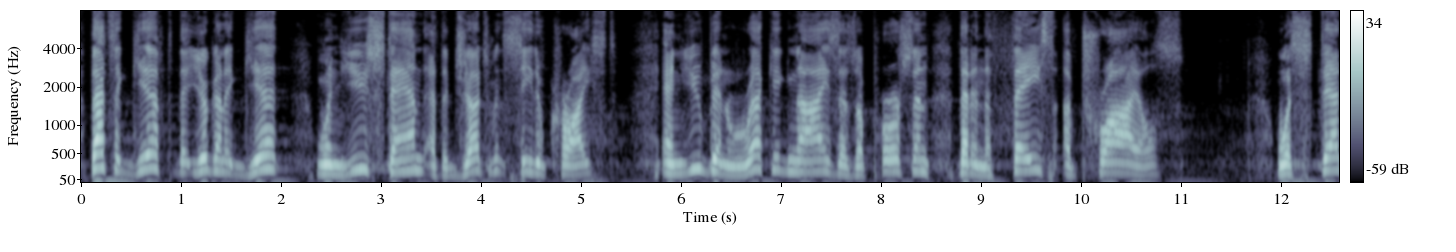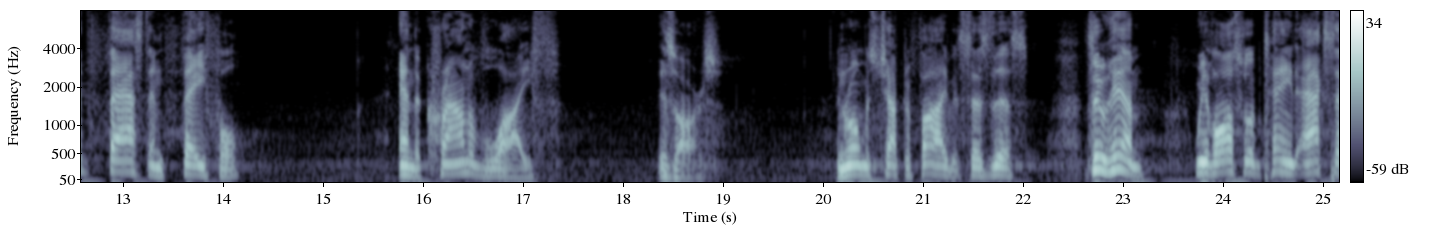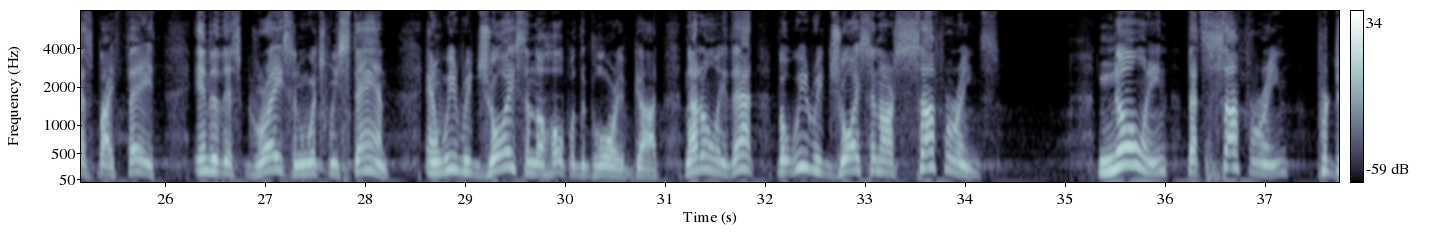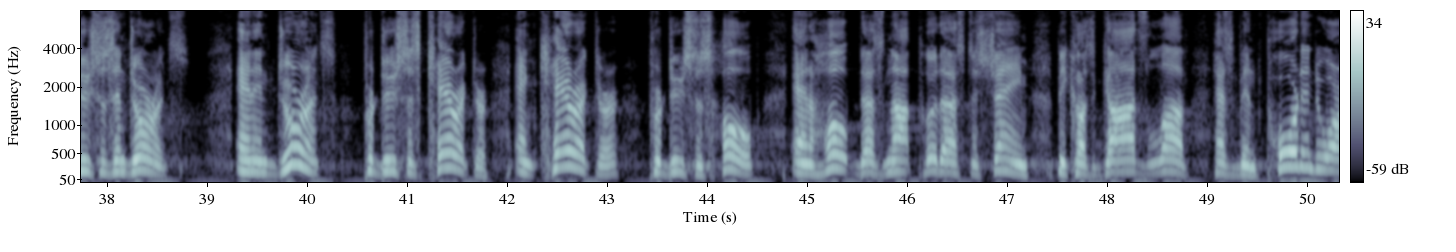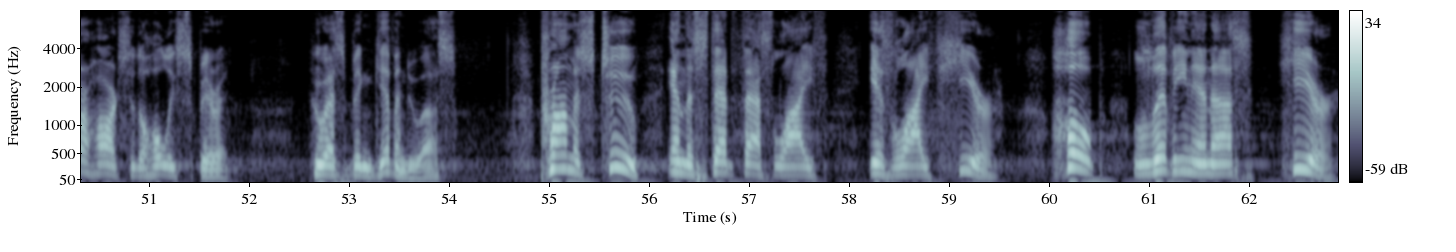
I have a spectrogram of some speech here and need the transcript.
That's a gift that you're going to get when you stand at the judgment seat of Christ and you've been recognized as a person that, in the face of trials, was steadfast and faithful, and the crown of life is ours. In Romans chapter 5, it says this through him, we have also obtained access by faith into this grace in which we stand, and we rejoice in the hope of the glory of God. Not only that, but we rejoice in our sufferings, knowing that suffering produces endurance, and endurance produces character, and character produces hope, and hope does not put us to shame because God's love has been poured into our hearts through the Holy Spirit who has been given to us. Promise, two, in the steadfast life is life here. Hope living in us here.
